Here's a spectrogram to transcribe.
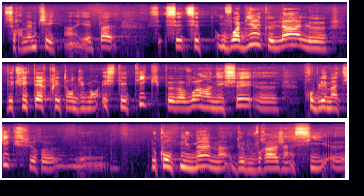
sur un même pied. Hein. On voit bien que là, le, des critères prétendument esthétiques peuvent avoir un effet problématique sur le contenu même de l'ouvrage ainsi, euh,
